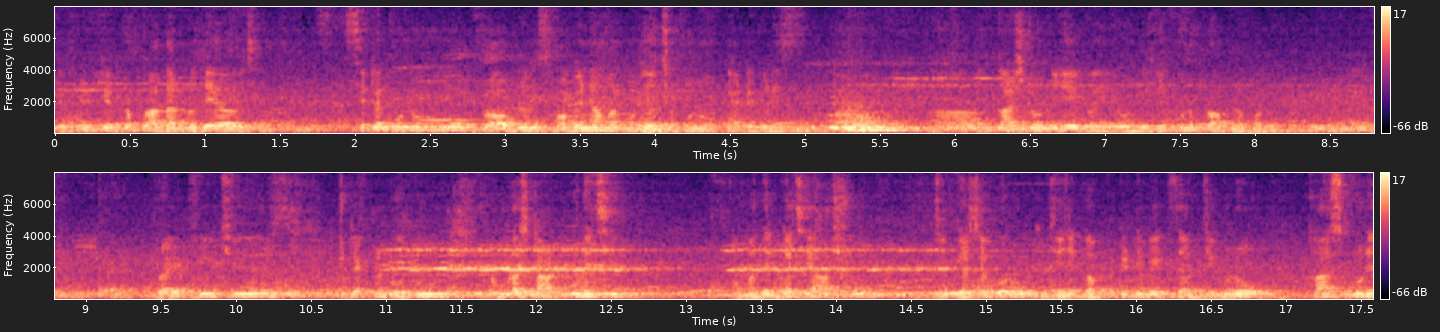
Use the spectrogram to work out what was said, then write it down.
ডেফিনেটলি একটা প্রাধান্য দেওয়া হয়েছে। সেটা কোনো প্রবলেমস হবে না আমার মনে হচ্ছে কোনো ক্যাটাগরি কাস্ট অনুযায়ী বা অনুযায়ী কোনো প্রবলেম হবে না। ব্রাইট ফিউচার্স এটা একটা নতুন আমরা স্টার্ট করেছি। আমাদের কাছে আসো জিজ্ঞাসা করো যে যে কম্পিটিটিভ এক্সাম যেগুলো খাস করে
